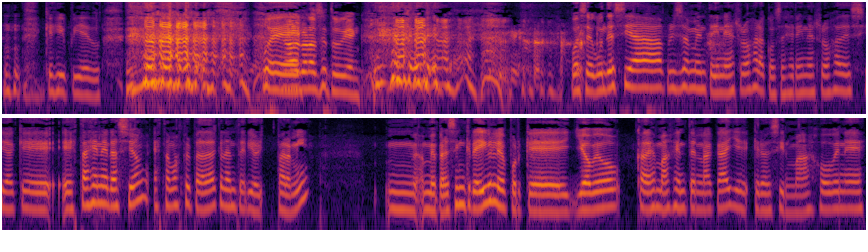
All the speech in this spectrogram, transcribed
Qué hippie Edu. pues, No lo conoces tú bien. Pues según decía precisamente Inés Roja, la consejera Inés Roja decía que esta generación está más preparada que la anterior. Para mí me parece increíble porque yo veo cada vez más gente en la calle, quiero decir, más jóvenes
